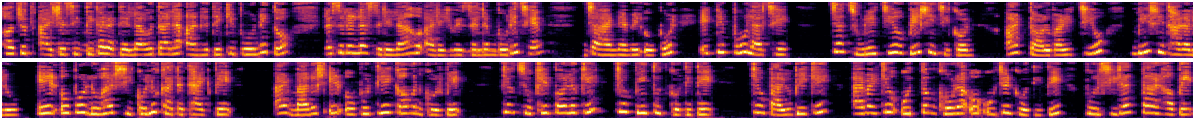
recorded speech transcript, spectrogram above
হজরত আয়সা সিদ্দিকা রাদিয়াল্লাহু তাআলা আনহা থেকে বর্ণিত রাসূলুল্লাহ সাল্লাল্লাহু আলাইহি ওয়াসাল্লাম বলেছেন জাহান্নামের উপর একটি পুল আছে, যা চুলের চেয়েও বেশি চিকন আর তরবারির চেয়েও বেশি ধারালো, এর ওপর লোহার শিকলও কাটা থাকবে আর মানুষ এর ওপর দিয়ে গমন করবে। কেউ চোখের পলকে, কেউ বিদ্যুৎ গতিতে, কেউ বায়ু বেগে, আবার কেউ উত্তম ঘোড়া ও উটের গতিতে তুলসিরাত পার হবে।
